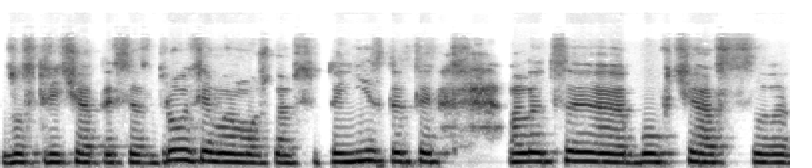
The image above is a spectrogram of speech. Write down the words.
зустрічатися з друзями, можна всюди їздити. Але це був час. Е,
